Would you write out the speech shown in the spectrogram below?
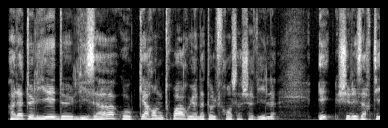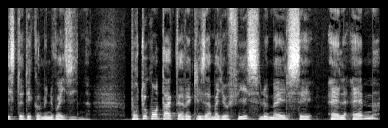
à l'atelier de Lisa au 43 rue Anatole France à Chaville et chez les artistes des communes voisines. Pour tout contact avec Lisa Mayofis, le mail c'est lm.ceram,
